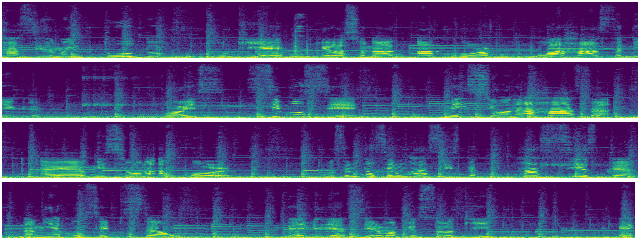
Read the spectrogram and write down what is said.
racismo em tudo o que é relacionado à cor ou à raça negra. Pois, se você menciona a raça, é, menciona a cor, você não está sendo um racista. Racista, na minha concepção, deveria ser uma pessoa que é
